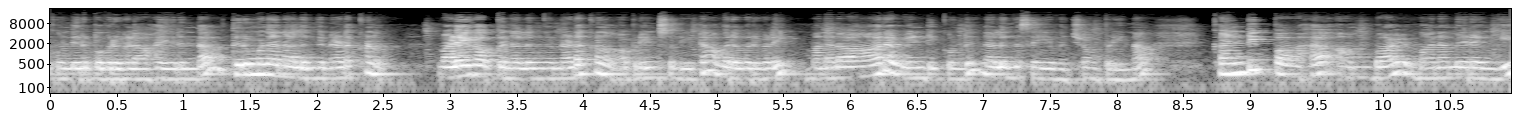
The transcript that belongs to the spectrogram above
கொண்டிருப்பவர்களாக இருந்தால் திருமண நலுங்கு நடக்கணும். வளைகாப்பு நலுங்கு நடக்கணும் அப்படின்னு சொல்லிட்டு அவரவர்களை மனதார வேண்டிக் கொண்டு நலுங்கு செய்ய வச்சோம் அப்படின்னா கண்டிப்பாக அம்பாள் மனமிறங்கி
